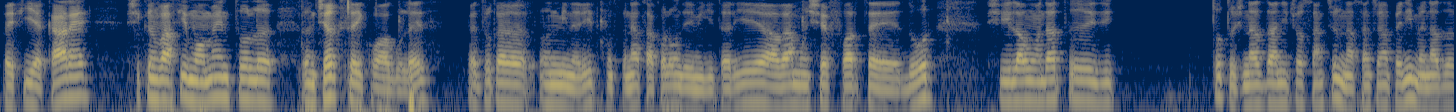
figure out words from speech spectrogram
pe fiecare și când va fi momentul uh, încerc să-i coagulez, pentru că în minerit, cum spuneați acolo unde e militarie, aveam un șef foarte dur și la un moment dat îi zic totuși n-ați dat nicio sancțiune, n-ați sancționat pe nimeni, n-ați dat...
